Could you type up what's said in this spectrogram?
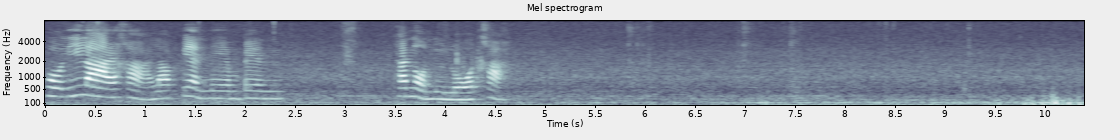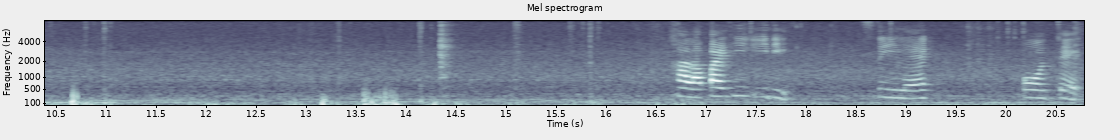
polyline ค่ะ แล้วเปลี่ยน name เป็นถนนหรือ road ค่ะ ค่ะ แล้วไปที่ edit select project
